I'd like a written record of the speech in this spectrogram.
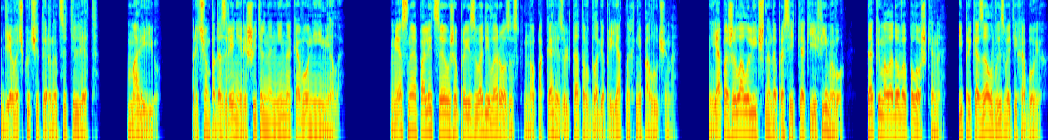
девочку 14 лет, Марию, причем подозрений решительно ни на кого не имела. Местная полиция уже производила розыск, но пока результатов благоприятных не получено. Я пожелал лично допросить как Ефимову, так и молодого Плошкина и приказал вызвать их обоих.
